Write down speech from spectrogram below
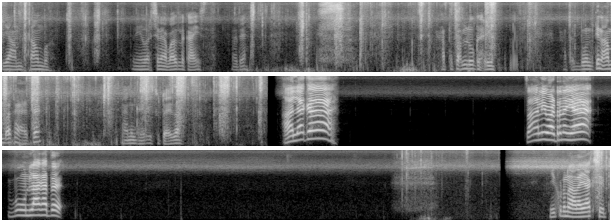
हे आमचा आंब. मी वर्ष नाही बाजलं काहीच. अरे. आता चाललो घरी. आता दोन तीन आंबा खायचा आणि घरी सुटायचा. आल्या का? चांगली वाट ना या. बून लागत. इकडून आला एक सेट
